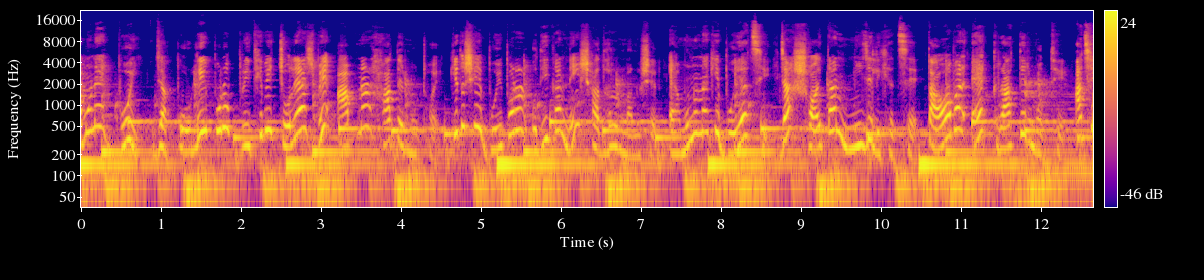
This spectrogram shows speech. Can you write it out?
এমন এক বই যা পড়লেই পুরো পৃথিবী চলে আসবে আপনার হাতের মুঠোয় কিন্তু সেই বই পড়ার অধিকার নেই সাধারণ মানুষের। এমনও নাকি বই আছে যা শয়তান নিজে লিখেছে, তাও আবার এক রাতের মধ্যে। আছে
